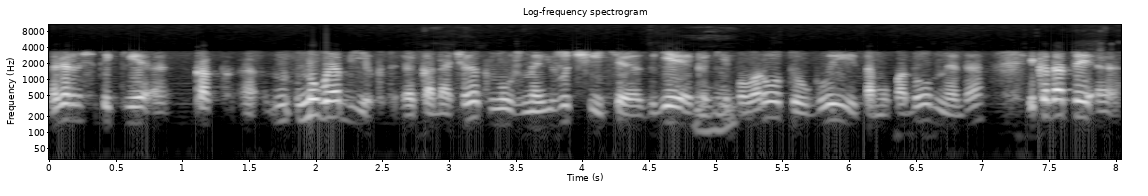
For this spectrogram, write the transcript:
наверное, все-таки э, как э, новый объект, э, когда человек нужно изучить, где какие повороты, углы и тому подобное, да. И когда ты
